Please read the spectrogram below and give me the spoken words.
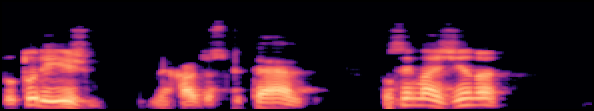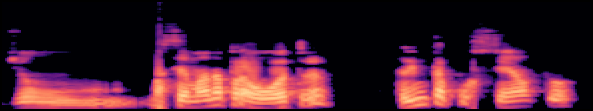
do turismo, do mercado de hospitality. Então, você imagina de um, uma semana para outra, 30% de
